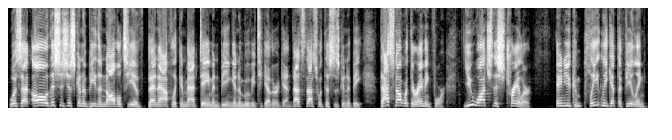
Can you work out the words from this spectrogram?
was that oh, this is just going to be the novelty of Ben Affleck and Matt Damon being in a movie together again. That's that's what this is going to be. That's not what they're aiming for. You watch this trailer, and you completely get the feeling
